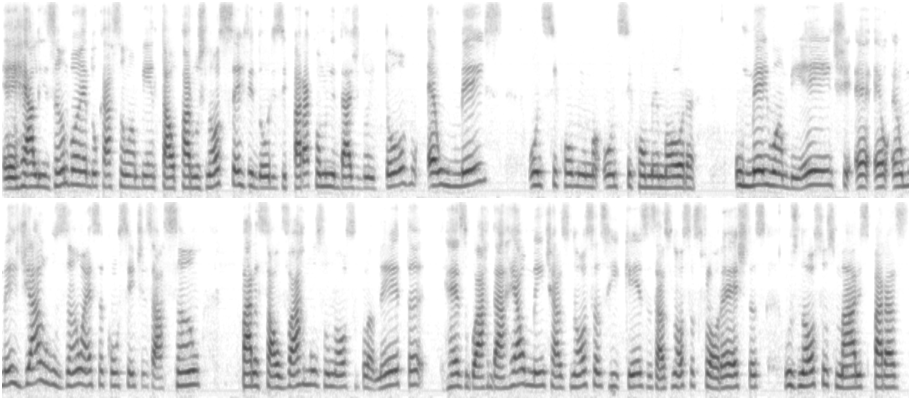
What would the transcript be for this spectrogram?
é, realizando uma educação ambiental para os nossos servidores e para a comunidade do entorno. É um mês onde se comemora, onde se comemora o meio ambiente, é, é, é um mês de alusão a essa conscientização para salvarmos o nosso planeta, resguardar realmente as nossas riquezas, as nossas florestas, os nossos mares para as,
